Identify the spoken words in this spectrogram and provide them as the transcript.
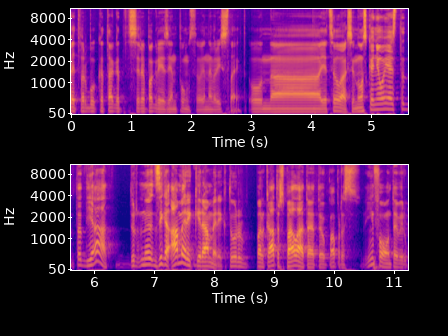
bet varbūt tagad tas ir pagrieziena punkts, to nevar izslēgt. Un, ja cilvēks ir noskaņojies, tad, tad jā. Tur, nu, zini, kā Amerika ir Amerika. Tur par katru spēlētāju tev paprasa info, un tev ir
